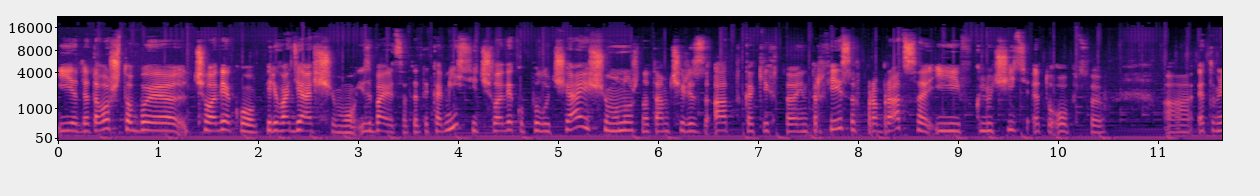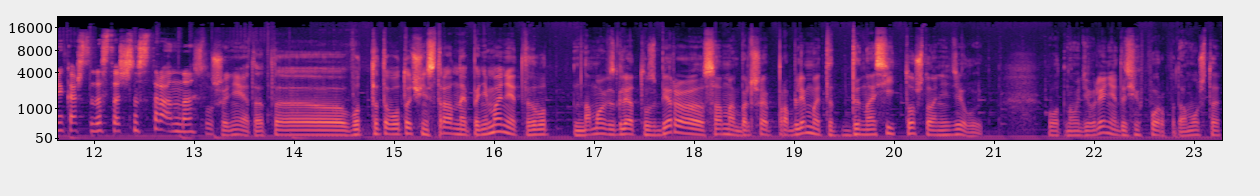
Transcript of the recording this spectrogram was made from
И для того, чтобы человеку, переводящему, избавиться от этой комиссии, человеку, получающему, нужно там через ад каких-то интерфейсов пробраться и включить эту опцию. А, это, мне кажется, достаточно странно. Слушай, нет, это вот это вот очень странное понимание. Это вот, на мой взгляд, у Сбера самая большая проблема это доносить то, что они делают. Вот, на удивление до сих пор, потому что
